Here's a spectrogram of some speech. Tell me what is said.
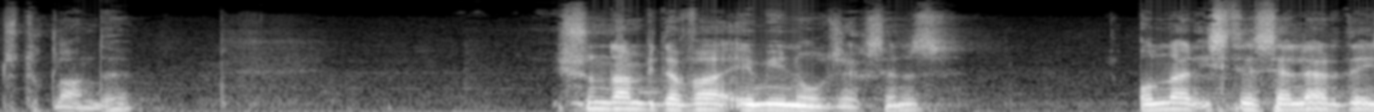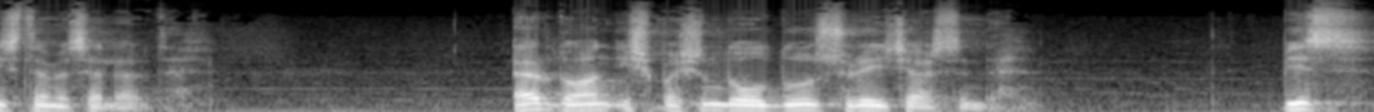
tutuklandı. Şundan bir defa emin olacaksınız. Onlar isteseler de istemeseler de. Erdoğan iş başında olduğu süre içerisinde biz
